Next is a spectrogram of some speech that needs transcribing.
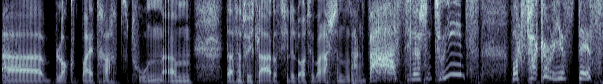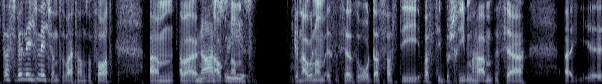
äh, Blogbeitrag zu tun. Ähm, da ist natürlich klar, dass viele Leute überrascht sind und sagen, was, die löschen Tweets? What fuckery is this? Das will ich nicht und so weiter und so fort. Ähm, aber genau genommen, genau genommen ist es ja so, das, was die, was die beschrieben haben, ist ja äh,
